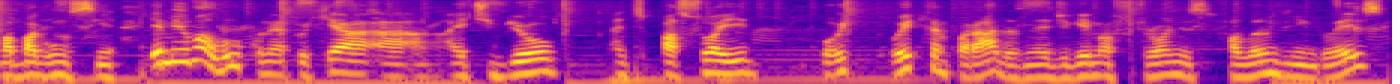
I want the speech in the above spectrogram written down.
uma baguncinha. E é meio maluco, né? Porque a, a, a HBO, a gente passou aí oito, oito temporadas né, de Game of Thrones falando em inglês.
